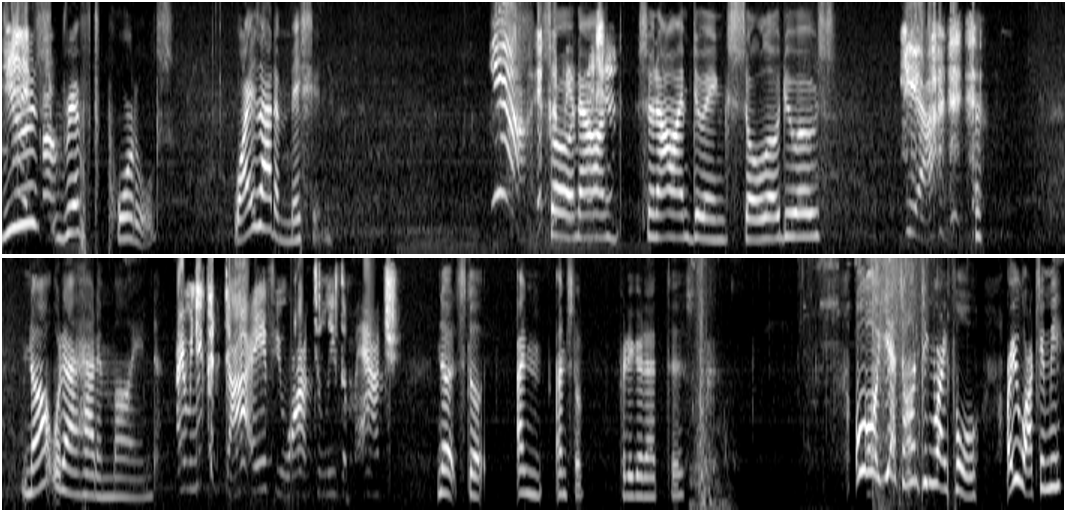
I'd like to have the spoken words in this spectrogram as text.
Use bro. rift portals. Why is that a mission? Yeah, So be a now mission. I'm so now I'm doing solo duos. Yeah. Not what I had in mind. I mean, you could die if you want to leave the match. No, it's still I'm I'm still pretty good at this. Oh yes, hunting rifle. Are you watching me?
